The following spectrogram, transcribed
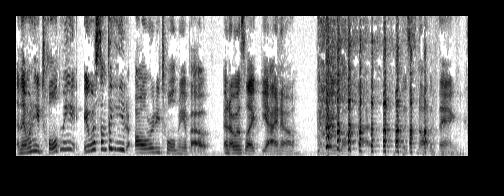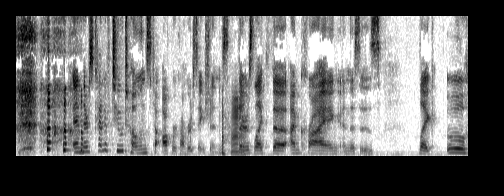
And then when he told me, it was something he'd already told me about. And I was like, yeah, I know. I know you want that. it's not a thing. And there's kind of two tones to awkward conversations. Mm-hmm. There's like the I'm crying and this is like, ooh,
